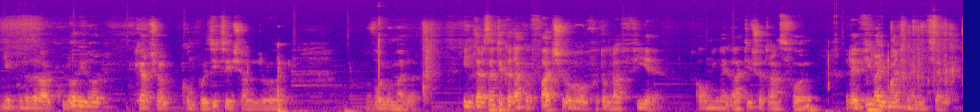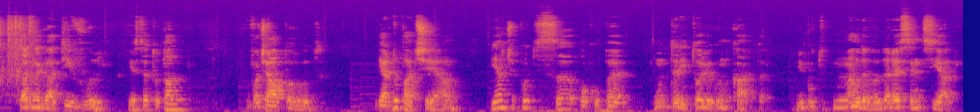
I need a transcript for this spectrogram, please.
Din punct de vedere al culorilor, chiar și al compoziției și al uh, volumelor. Interesant e că dacă faci o fotografie a unui negativ și o transform, revii la imaginea inițială. Dar negativul este total vocea a apărut, iar după aceea ea a început să ocupe un teritoriu în carte. Din punctul meu de vedere, esențial.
